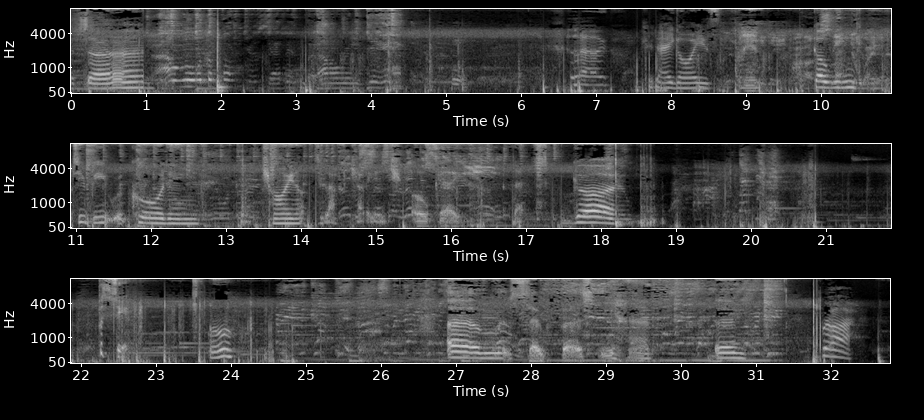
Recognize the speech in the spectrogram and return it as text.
It's uh, I don't know what the fuck just happened, but I don't really care. hello. Today, guys, I'm going to be recording Try Not to Laugh Challenge. Okay, let's go. Pussy. Oh. Um, so first we have, um, bruh.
